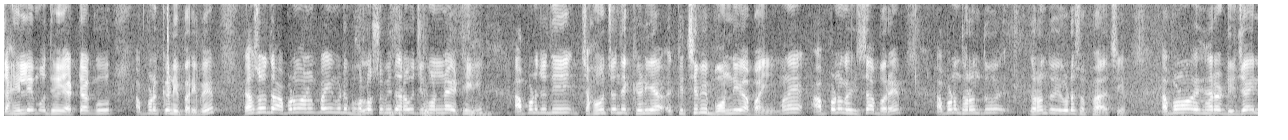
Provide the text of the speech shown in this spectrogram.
ଚାହିଁଲେ ମଧ୍ୟ ଏଟାକୁ ଆପଣ କିଣିପାରିବେ ଏହା ସହିତ ଆପଣମାନଙ୍କ ପାଇଁ ଗୋଟେ ଭଲ ସୁବିଧା ରହୁଛି କ'ଣ ନା ଏଠି ଆପଣ ଯଦି ଚାହୁଁଛନ୍ତି କିଣିବା କିଛି ବି ବନେଇବା ପାଇଁ ମାନେ ଆପଣଙ୍କ ହିସାବରେ ଆପଣ ଧରନ୍ତୁ ଧରନ୍ତୁ ଏ ଗୋଟେ ସୋଫା ଅଛି ଆପଣ ଏହାର ଡିଜାଇନ୍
